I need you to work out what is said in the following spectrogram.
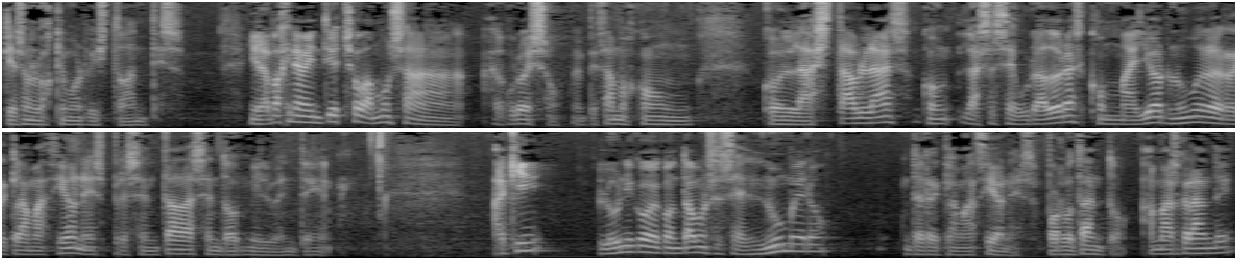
que son los que hemos visto antes. Y en la página 28 vamos al grueso. Empezamos con, con las tablas, con las aseguradoras con mayor número de reclamaciones presentadas en 2020. Aquí lo único que contamos es el número de reclamaciones. Por lo tanto, a más grande,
